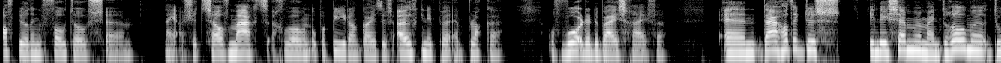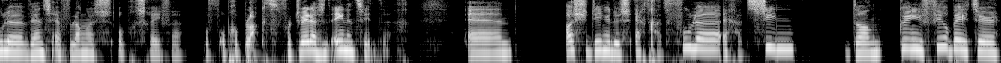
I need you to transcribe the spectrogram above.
afbeeldingen, foto's. Um, nou ja, als je het zelf maakt, gewoon op papier, dan kan je het dus uitknippen en plakken. Of woorden erbij schrijven. En daar had ik dus in december mijn dromen, doelen, wensen en verlangens opgeschreven of opgeplakt voor 2021. En als je dingen dus echt gaat voelen en gaat zien, dan kun je veel beter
